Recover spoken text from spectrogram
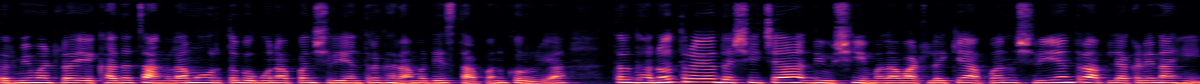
तर मी म्हटलं एखादा चांगला मुहूर्त बघून आपण श्रीयंत्र घरामध्ये स्थापन करूया. तर धनोत्रयोदशीच्या दिवशी मला वाटलं की आपण श्रीयंत्र आपल्याकडे नाही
